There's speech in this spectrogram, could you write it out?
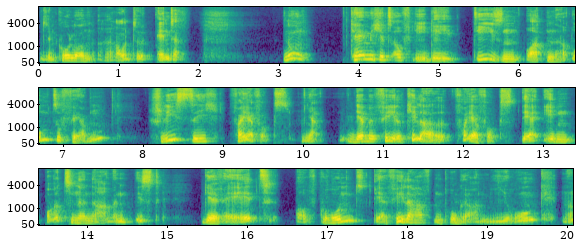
Semikolon, Raute, Enter. Nun käme ich jetzt auf die Idee, diesen Ordner umzufärben, schließt sich Firefox. Ja, der Befehl killer Firefox, der im Ordnernamen ist, gerät aufgrund der fehlerhaften Programmierung, ne,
